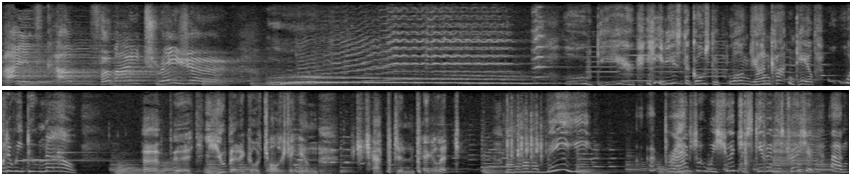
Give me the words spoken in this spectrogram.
I've come for my treasure. Ooh. It is the ghost of Long John Cottontail. What do we do now? Uh, uh, you better go talk to him, Captain Piglet. Me? Uh, Perhaps we should just give him his treasure. Um,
